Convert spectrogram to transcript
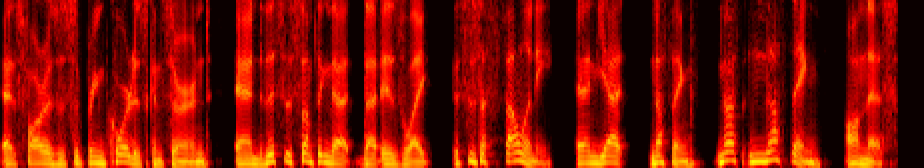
as far as the Supreme Court is concerned. And this is something that that is like this is a felony and yet nothing, nothing, nothing on this.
